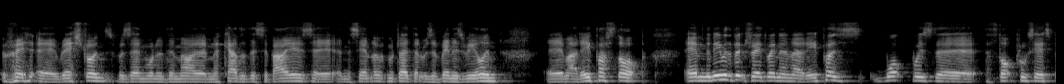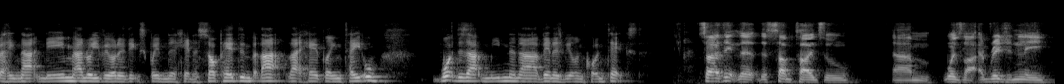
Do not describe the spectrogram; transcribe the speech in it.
re- uh, restaurants was in one of the uh, Mercado de Ceballos uh, in the centre of Madrid. That was a Venezuelan um, arepa stop. Um, the name of the book's Red Wine and Arepas. What was the, the thought process behind that name? I know you've already explained the kind of subheading, but that that headline title, what does that mean in a Venezuelan context? So I think that the subtitle um, was like originally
